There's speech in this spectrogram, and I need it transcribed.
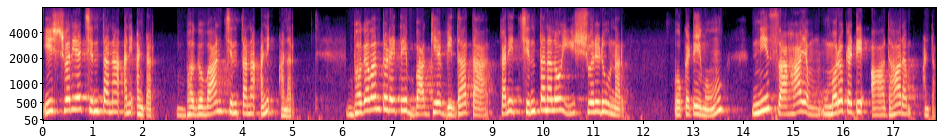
ఈశ్వర్య చింతన అని అంటారు. భగవాన్ చింతన అని అనరు. భగవంతుడైతే భాగ్య విధాత కానీ చింతనలో ఈశ్వరుడు ఉన్నారు. ఒకటేమో నీ సహాయం మరొకటి ఆధారం అంటాం.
